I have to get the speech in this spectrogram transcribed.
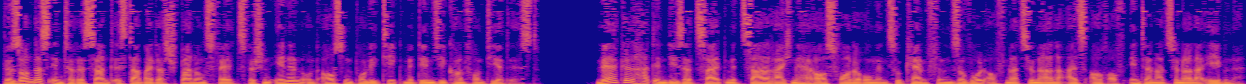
Besonders interessant ist dabei das Spannungsfeld zwischen Innen- und Außenpolitik, mit dem sie konfrontiert ist. Merkel hat in dieser Zeit mit zahlreichen Herausforderungen zu kämpfen, sowohl auf nationaler als auch auf internationaler Ebene.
